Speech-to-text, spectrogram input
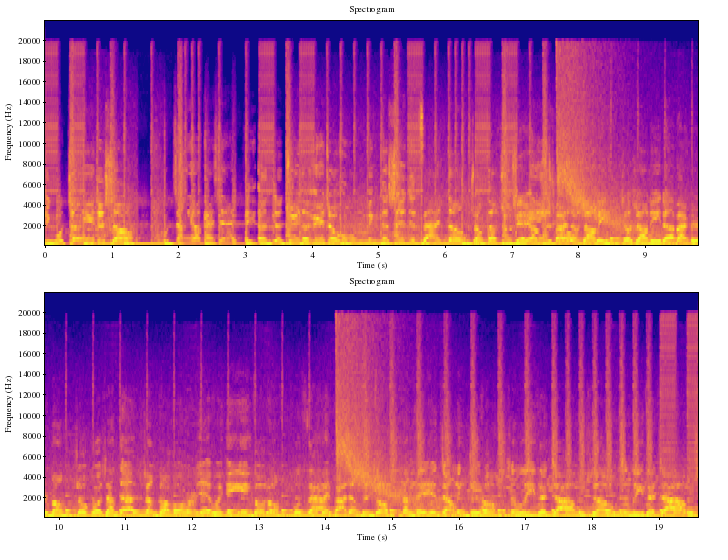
流惊醒我正义之手。我将要改写黑暗占据的宇宙，无名的世界才能创造出别让失败嘲笑你，嘲笑你的白日梦，受过伤的伤口偶尔也会隐隐作痛，不再害怕向前走。当黑夜降临之后，胜利在招手，胜利在招手。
